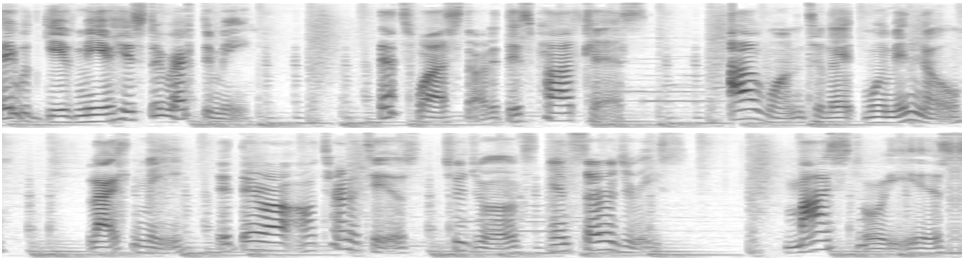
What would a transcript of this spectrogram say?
they would give me a hysterectomy. That's why I started this podcast. I wanted to let women know, like me, that there are alternatives to drugs and surgeries. My story is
